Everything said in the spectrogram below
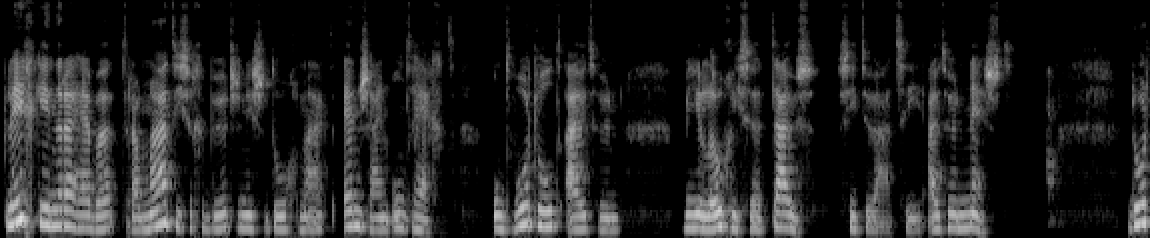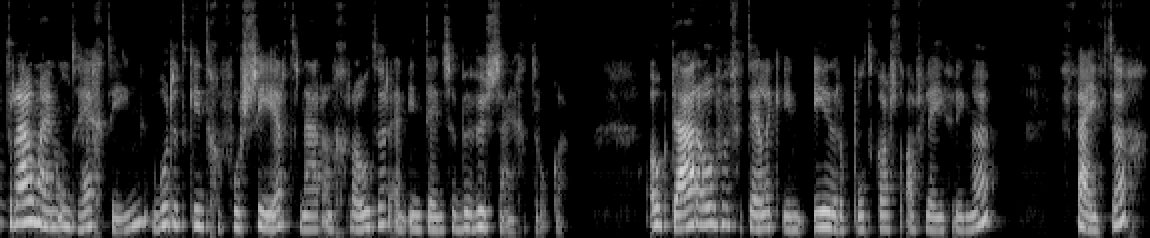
Pleegkinderen hebben traumatische gebeurtenissen doorgemaakt en zijn onthecht, ontworteld uit hun biologische thuissituatie, uit hun nest. Door trauma en onthechting wordt het kind geforceerd naar een groter en intenser bewustzijn getrokken. Ook daarover vertel ik in eerdere podcastafleveringen. 50.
